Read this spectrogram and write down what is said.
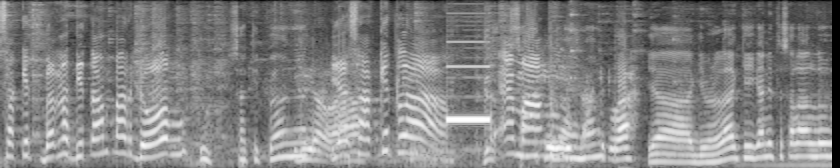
Sakit banget ditampar dong. Tuh, sakit banget. Iya Ya sakit lah. Emang. sakit. Sakit lah. Ya, gimana lagi kan itu salah lu.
